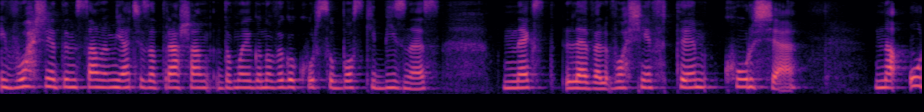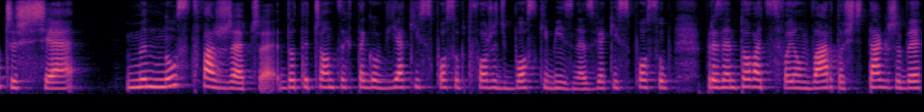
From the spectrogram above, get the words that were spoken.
I właśnie tym samym ja Cię zapraszam do mojego nowego kursu Boski Biznes Next Level. Właśnie w tym kursie nauczysz się mnóstwa rzeczy dotyczących tego, w jaki sposób tworzyć boski biznes, w jaki sposób prezentować swoją wartość tak, żeby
